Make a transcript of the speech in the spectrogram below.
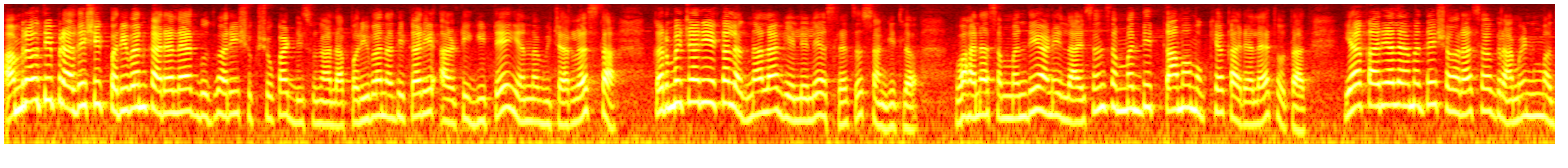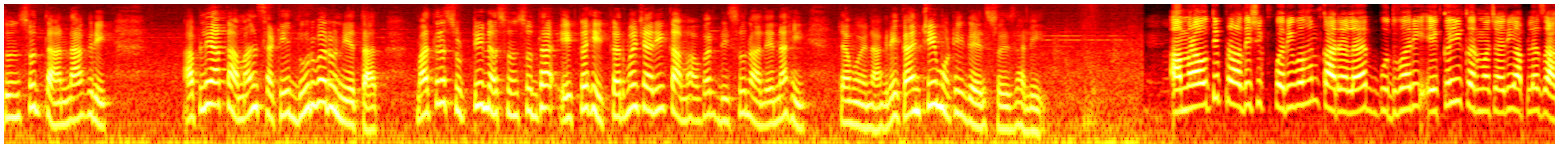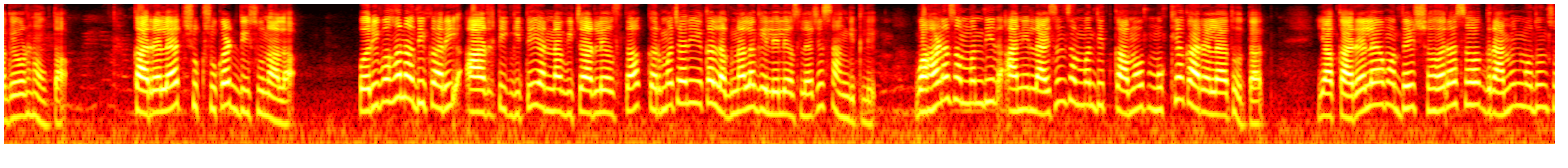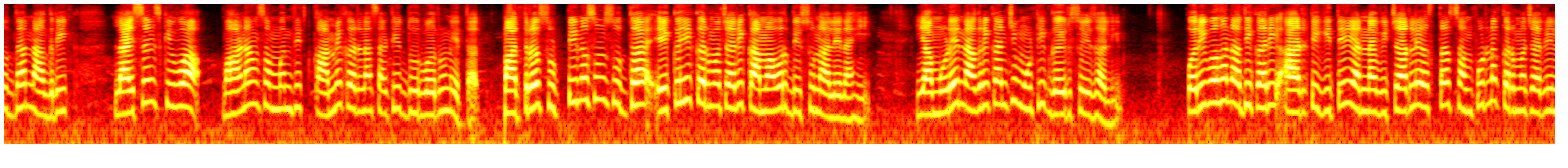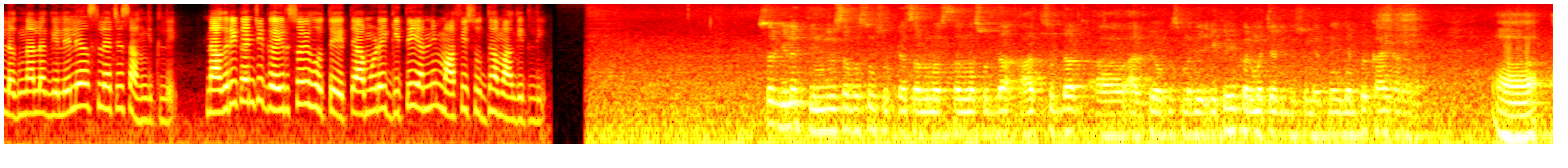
अमरावती प्रादेशिक परिवहन कार्यालयात बुधवारी शुकशुकाट दिसून आला. परिवहन अधिकारी आर टी गीते यांना विचारलं असता कर्मचारी एका लग्नाला गेलेले असल्याचं सांगितलं. वाहनासंबंधी आणि लायसन्स संबंधित कामं मुख्य कार्यालयात होतात. या कार्यालयामध्ये शहरासह ग्रामीणमधून सुद्धा नागरिक आपल्या कामांसाठी दूरवरून येतात. मात्र सुट्टी नसून सुद्धा एकही कर्मचारी कामावर दिसून आले नाही. त्यामुळे नागरिकांची मोठी गैरसोय झाली. अमरावती प्रादेशिक परिवहन कार्यालयात बुधवारी एकही कर्मचारी आपल्या जागेवर नव्हता. कार्यालयात शुकशुकाट दिसून आला. परिवहन अधिकारी आर टी गीते यांना विचारले असता कर्मचारी एका लग्नाला गेलेले असल्याचे सांगितले. वाहनासंबंधित आणि लायसन्स संबंधित कामं मुख्य कार्यालयात होतात. या कार्यालयामध्ये शहरासह ग्रामीणमधून सुद्धा नागरिक लायसन्स किंवा वाहनांसंबंधित कामे करण्यासाठी दूरवरून येतात. मात्र सुट्टी नसून सुद्धा एकही कर्मचारी कामावर दिसून आले नाही. यामुळे नागरिकांची मोठी गैरसोय झाली. परिवहन अधिकारी आर टी गीते यांना विचारले असता संपूर्ण कर्मचारी लग्नाला गेलेले असल्याचे सांगितले. नागरिकांची गैरसोय होते त्यामुळे गीते यांनी माफी सुद्धा मागितली. सर गेल्या तीन दिवसापासून सुट्ट्या चालू नसताना सुद्धा आज सुद्धा आर टी ऑफिसमध्ये एकही कर्मचारी दिसून येत नाही. नेमकं काय करायला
